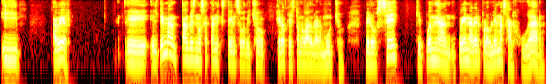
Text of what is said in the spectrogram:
Y, a ver, eh, el tema tal vez no sea tan extenso, de hecho, creo que esto no va a durar mucho, pero sé que pueden, pueden haber problemas al jugar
